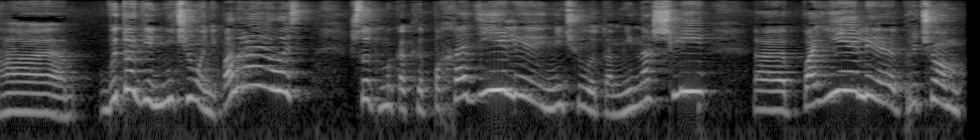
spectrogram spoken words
А, в итоге ничего не понравилось, что-то мы как-то походили, ничего там не нашли, э, поели, причем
